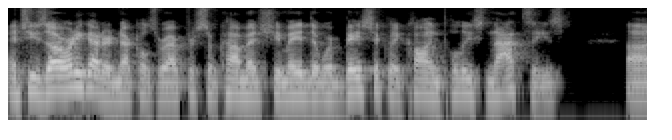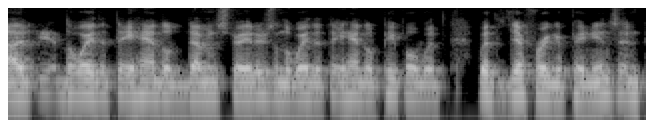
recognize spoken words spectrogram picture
and she's already got her knuckles wrapped for some comments she made that were basically calling police Nazis uh, the way that they handled demonstrators and the way that they handled people with with differing opinions. And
